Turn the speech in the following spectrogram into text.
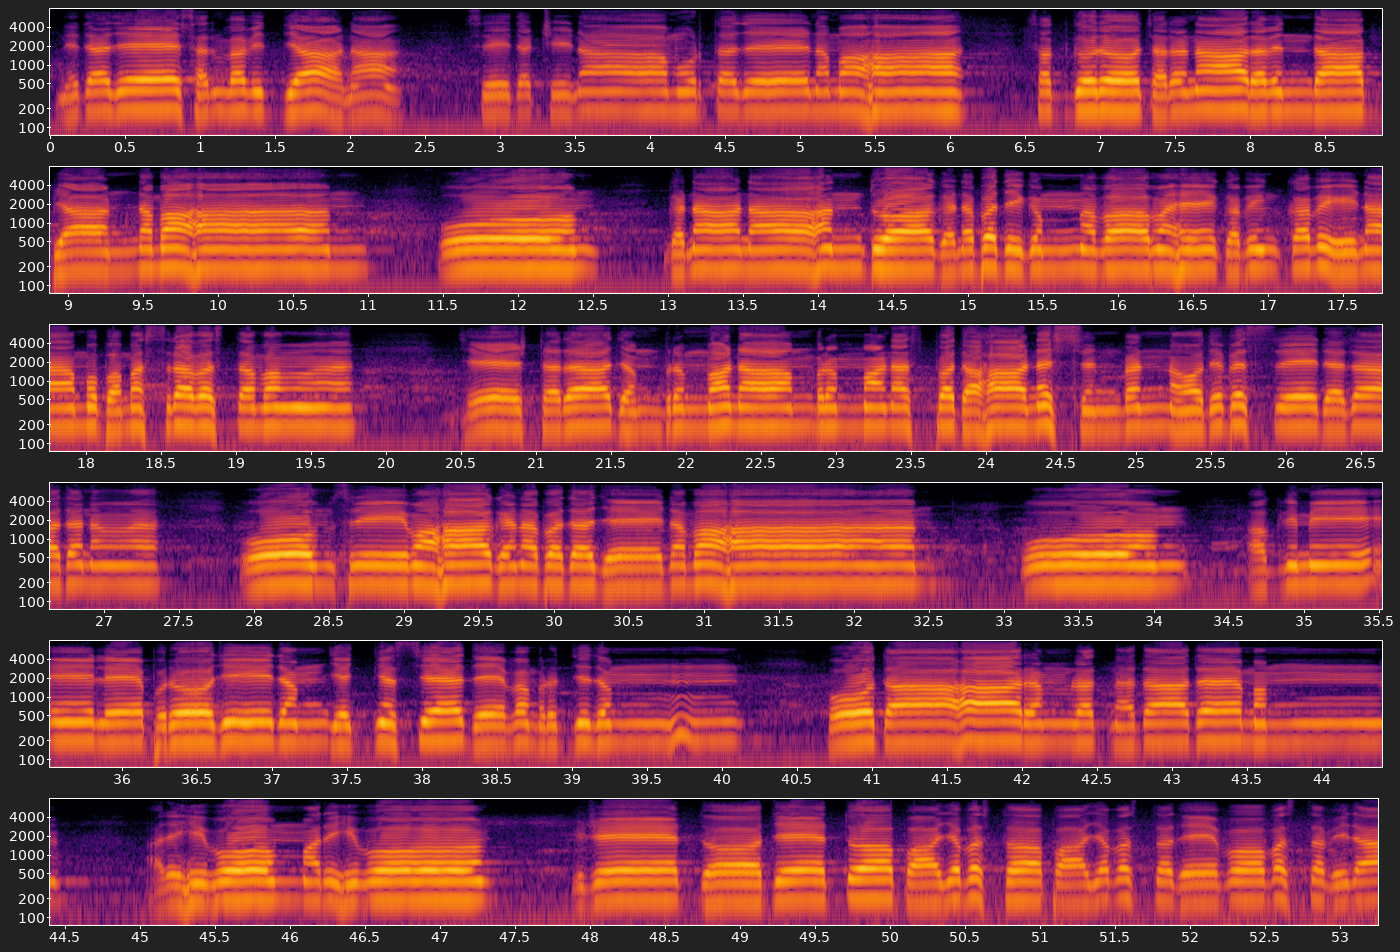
निधजे सर्वविद्यानां श्रीदक्षिणामूर्तये नमः। सद्गुरुचरणारविन्दाभ्यां नमः। ॐ गणानाहन्त्वा गणपतिगं नवामहे कविं कवीनामुपमस्रवस्तमं। ज्येष्ठराजं ब्रह्मणां ब्रह्मणस्पदः नः शृण्वन्नोदिभिस्वेदसादनम् ॐ श्रीमहागणपतये नमः। ॐ अग्निमेले पुरोजितं यज्ञस्य देवमृद्युदम् होताहारं रत्न ददमम् हरिः ओं हरिः ओं गिजे त्वो जे त्वपायवस्तोपायवस्त्व देवो वस्त्वभिदा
